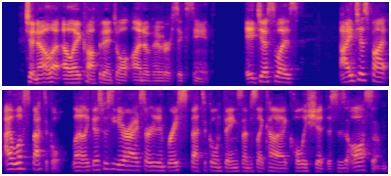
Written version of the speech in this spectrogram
Janela LA Confidential on November 16th. It just was I just find I love spectacle. Like, like this was the year I started to embrace spectacle and things. I'm just like kind of like, holy shit, this is awesome.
